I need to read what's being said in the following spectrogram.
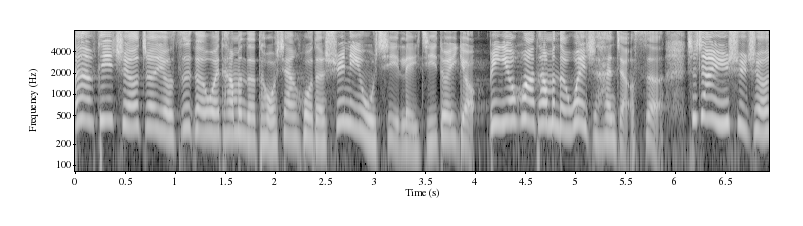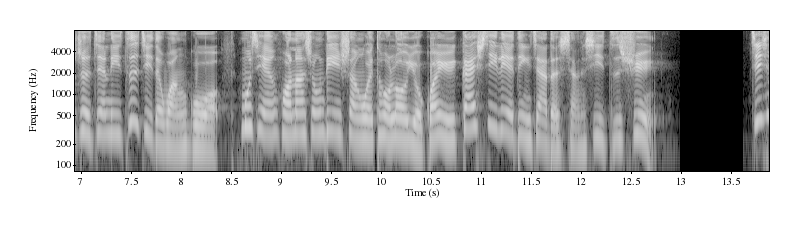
NFT 持有者有资格为他们的头像获得虚拟武器、累积队友，并优化他们的位置和角色。这将允许持有者建立自己的王国。目前，华纳兄弟尚未透露有关于该系列定价的详细资讯。接下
